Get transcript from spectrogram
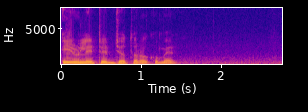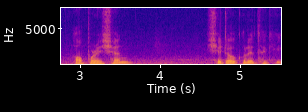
এই রিলেটেড যত রকমের অপারেশন সেটাও করে থাকি।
